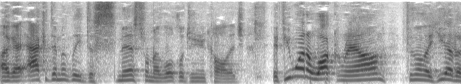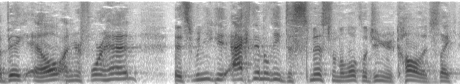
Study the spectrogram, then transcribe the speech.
I got academically dismissed from my local junior college. If you want to walk around feeling like you have a big L on your forehead, it's when you get academically dismissed from a local junior college. It's like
